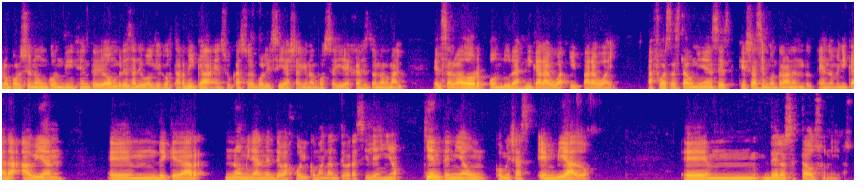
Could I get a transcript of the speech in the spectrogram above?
proporcionó un contingente de hombres, al igual que Costa Rica, en su caso de policía, ya que no poseía ejército normal, El Salvador, Honduras, Nicaragua y Paraguay. Las fuerzas estadounidenses, que ya se encontraban en, Dominicana, habían em, de quedar nominalmente bajo el comandante brasileño, quien tenía un, comillas, enviado em, de los Estados Unidos.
